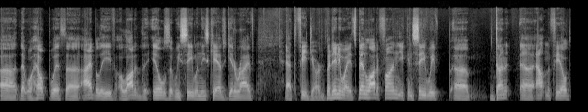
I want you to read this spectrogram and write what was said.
uh, that will help with, uh, I believe, a lot of the ills that we see when these calves get arrived at the feed yard. But anyway, it's been a lot of fun. You can see we've uh, done it uh, out in the field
